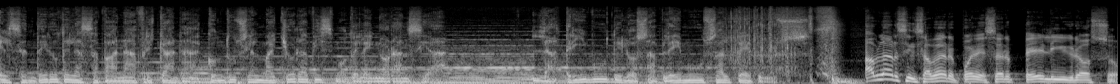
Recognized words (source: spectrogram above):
El sendero de la sabana africana conduce al mayor abismo de la ignorancia. La tribu de los Hablemus Alpedus. Hablar sin saber puede ser peligroso.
